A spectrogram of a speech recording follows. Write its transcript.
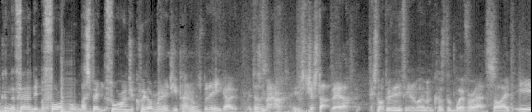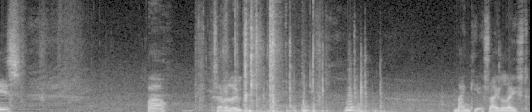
couldn't have found it before I, I spent 400 quid on Renogy panels, but there you go. It doesn't matter. It's just up there. It's not doing anything at the moment because the weather outside is, well, let's have a look. Manky to say the least.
